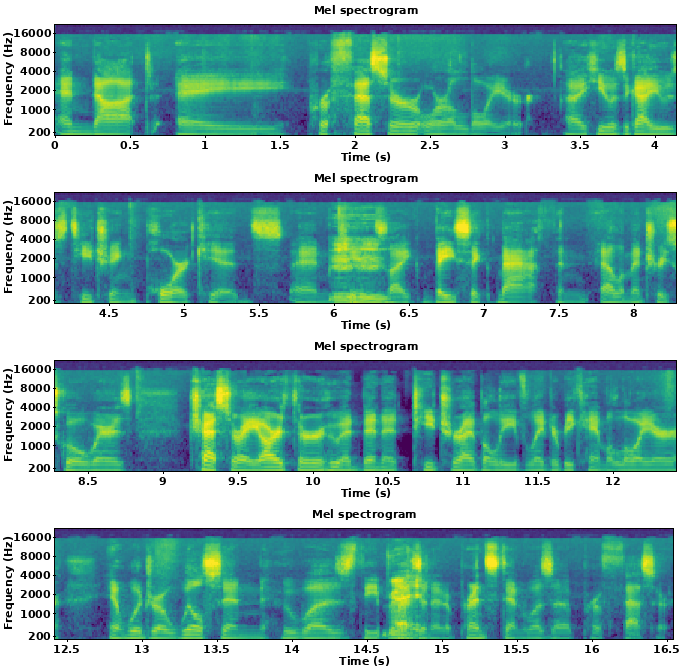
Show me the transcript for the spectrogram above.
and not a professor or a lawyer. Uh, he was a guy who was teaching poor kids and kids like basic math in elementary school, whereas Chester A. Arthur, who had been a teacher, I believe, later became a lawyer, and Woodrow Wilson, who was the Right. president of Princeton, was a professor.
